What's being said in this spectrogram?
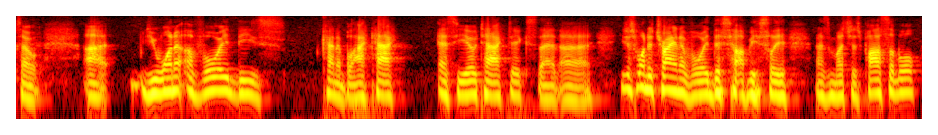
So uh, you want to avoid these kind of black hat SEO tactics that uh, you just want to try and avoid this, obviously, as much as possible,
